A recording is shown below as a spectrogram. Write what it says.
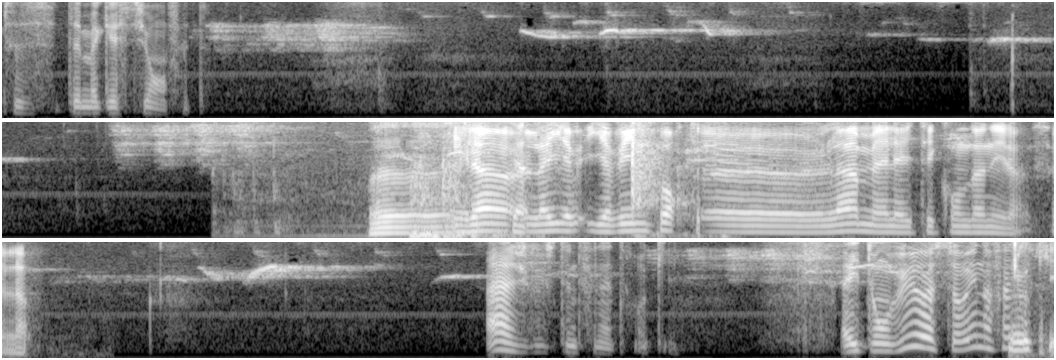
C'était ma question en fait. Euh, Et là, il y avait- il y avait une porte euh, là, mais elle a été condamnée là, celle-là. Ah, j'ai que c'était une fenêtre, ok. Et ils t'ont vu, euh, Sorine en fait Ok.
